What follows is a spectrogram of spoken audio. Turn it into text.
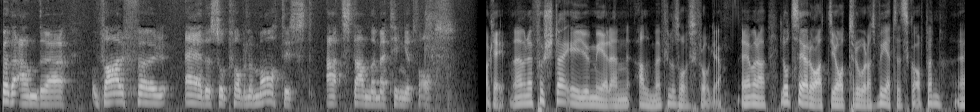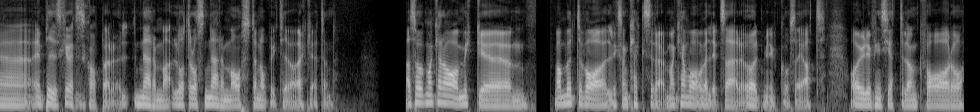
för det andra, varför är det så problematiskt att stanna med tinget för oss? Okej, men den första är ju mer en allmän filosofisk fråga. Jag menar, låt säga då att jag tror att vetenskapen, eh, empiriska vetenskaper, närma, låter oss närma oss den objektiva verkligheten. Alltså man kan ha mycket, man behöver inte vara liksom kaxig där, man kan vara väldigt så här ödmjuk och säga att oj, det finns jättelångt kvar och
